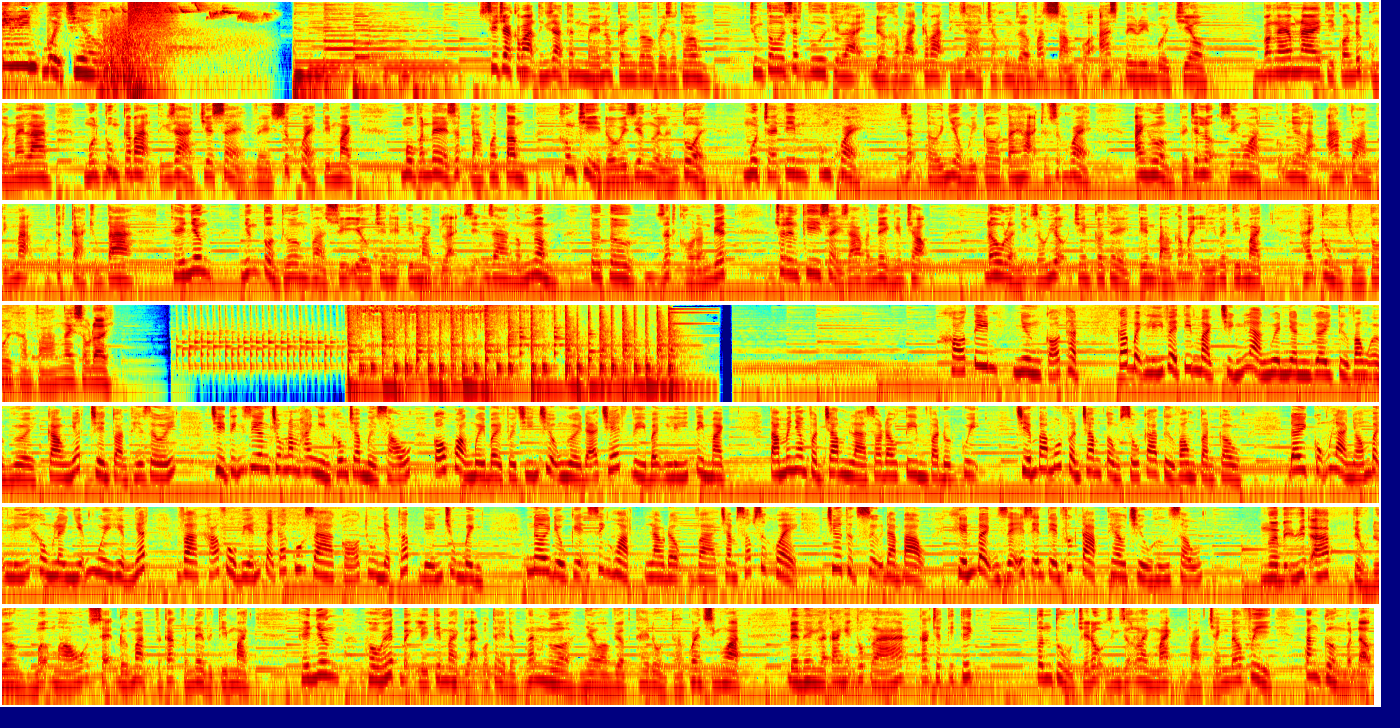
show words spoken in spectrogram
Aspirin buổi chiều. Xin chào các bạn thính giả thân mến của kênh VOV Giao thông. Chúng tôi rất vui khi lại được gặp lại các bạn thính giả trong khung giờ phát sóng của Aspirin buổi chiều. Và ngày hôm nay thì Quang Đức cùng với Mai Lan muốn cùng các bạn thính giả chia sẻ về sức khỏe tim mạch, một vấn đề rất đáng quan tâm không chỉ đối với riêng người lớn tuổi. Một trái tim không khỏe dẫn tới nhiều nguy cơ tai hại cho sức khỏe, ảnh hưởng tới chất lượng sinh hoạt cũng như là an toàn tính mạng của tất cả chúng ta. Thế nhưng những tổn thương và suy yếu trên hệ tim mạch lại diễn ra ngấm ngầm, từ từ, rất khó đoán biết, cho đến khi xảy ra vấn đề nghiêm trọng. Đâu là những dấu hiệu trên cơ thể tiên báo các bệnh lý về tim mạch? Hãy cùng chúng tôi khám phá ngay sau đây. Khó tin nhưng có thật, các bệnh lý về tim mạch chính là nguyên nhân gây tử vong ở người cao nhất trên toàn thế giới. Chỉ tính riêng trong năm 2016, có khoảng 17,9 triệu người đã chết vì bệnh lý tim mạch. 85% là do đau tim và đột quỵ, chiếm 31% tổng số ca tử vong toàn cầu. Đây cũng là nhóm bệnh lý không lây nhiễm nguy hiểm nhất và khá phổ biến tại các quốc gia có thu nhập thấp đến trung bình nơi điều kiện sinh hoạt, lao động và chăm sóc sức khỏe chưa thực sự đảm bảo, khiến bệnh dễ diễn tiến phức tạp theo chiều hướng xấu. Người bị huyết áp, tiểu đường, mỡ máu sẽ đối mặt với các vấn đề về tim mạch. Thế nhưng, hầu hết bệnh lý tim mạch lại có thể được ngăn ngừa nhờ vào việc thay đổi thói quen sinh hoạt. Điển hình là cai nghiện thuốc lá, các chất kích thích, tuân thủ chế độ dinh dưỡng lành mạnh và tránh béo phì, tăng cường vận động.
